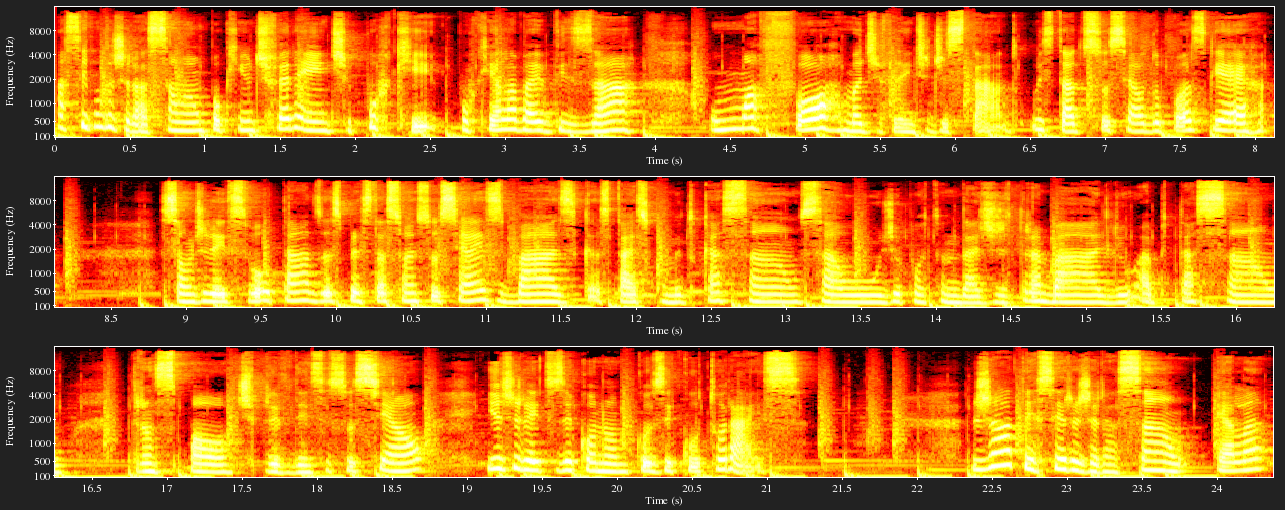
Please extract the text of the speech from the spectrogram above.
A segunda geração é um pouquinho diferente. Por quê? Porque ela vai visar uma forma diferente de Estado, o Estado social do pós-guerra. São direitos voltados às prestações sociais básicas, tais como educação, saúde, oportunidade de trabalho, habitação, transporte, previdência social e os direitos econômicos e culturais. Já a terceira geração, ela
